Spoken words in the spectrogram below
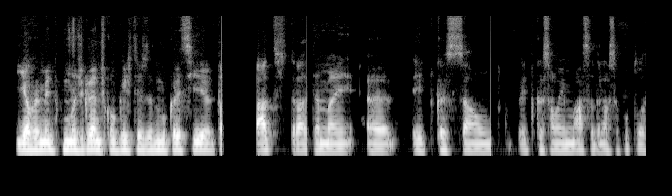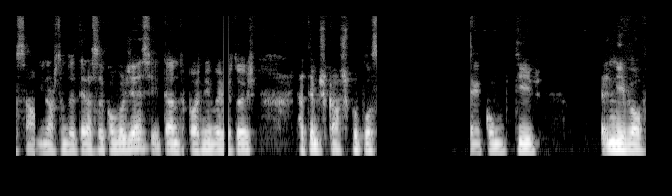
e, obviamente, com umas grandes conquistas da democracia, traz também a educação a educação em massa da nossa população. E nós estamos a ter essa convergência, e tanto que aos níveis 2 já temos que as populações a competir a nível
